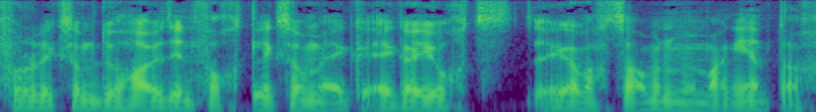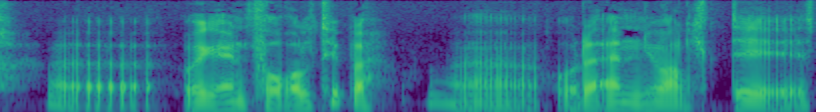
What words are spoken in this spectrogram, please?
For liksom, du har jo din forte, liksom jeg, jeg har gjort Jeg har vært sammen med mange jenter, og jeg er en forholdstype. Og det ender jo alltid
